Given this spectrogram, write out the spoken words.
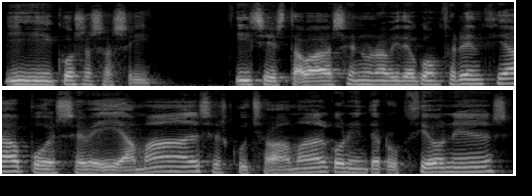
y cosas así. Y si estabas en una videoconferencia, pues se veía mal, se escuchaba mal, con interrupciones.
